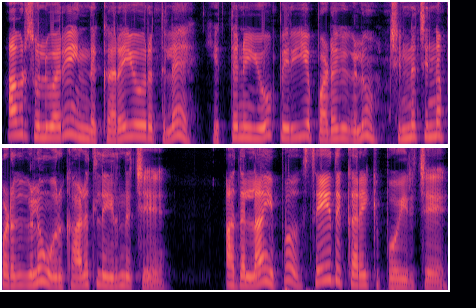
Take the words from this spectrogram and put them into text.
அவர் சொல்லுவார் இந்த கரையோரத்தில் எத்தனையோ பெரிய படகுகளும் சின்ன சின்ன படகுகளும் ஒரு காலத்தில் இருந்துச்சு. அதெல்லாம் இப்போ சேது கரைக்கு போயிருச்சு.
